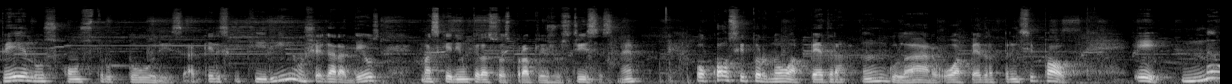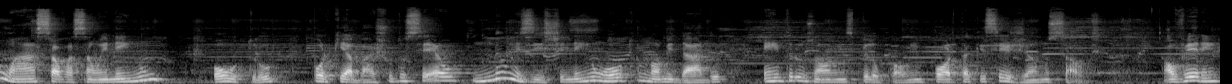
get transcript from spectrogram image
pelos construtores, aqueles que queriam chegar a Deus, mas queriam pelas suas próprias justiças, né? O qual se tornou a pedra angular ou a pedra principal. E não há salvação em nenhum outro porque abaixo do céu não existe nenhum outro nome dado entre os homens pelo qual importa que sejamos salvos. Ao verem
